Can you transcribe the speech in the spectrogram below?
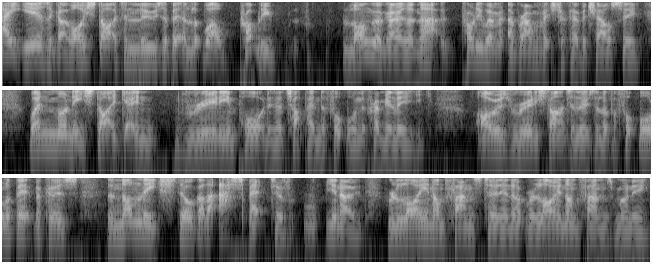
eight years ago, I started to lose a bit of well, probably long ago than that. Probably when Abramovich took over Chelsea, when money started getting really important in the top end of football in the Premier League. I was really starting to lose the love of football a bit because the non-league still got that aspect of you know relying on fans turning up, relying on fans' money,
